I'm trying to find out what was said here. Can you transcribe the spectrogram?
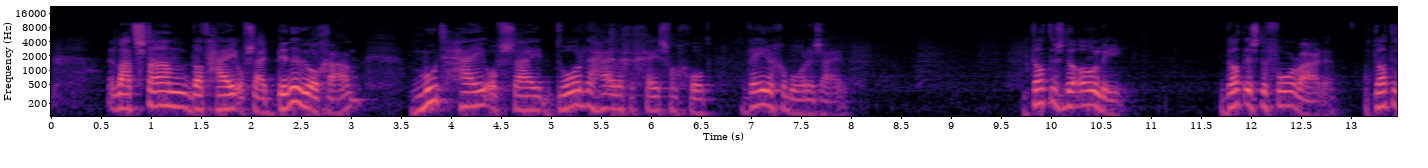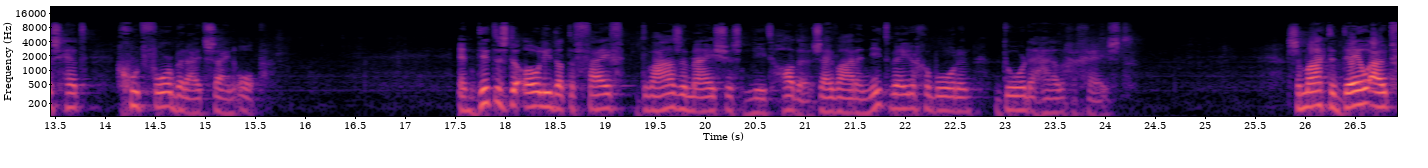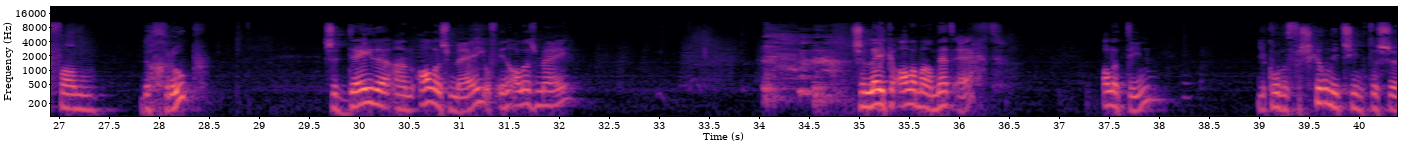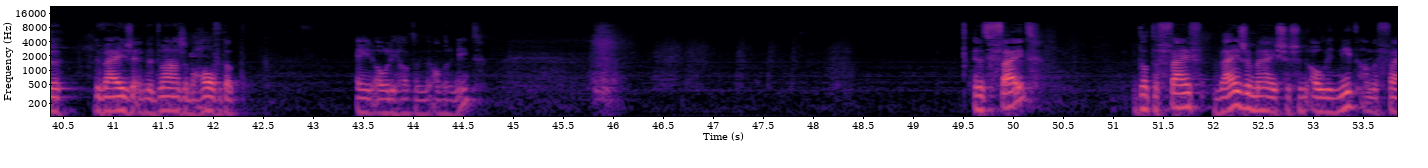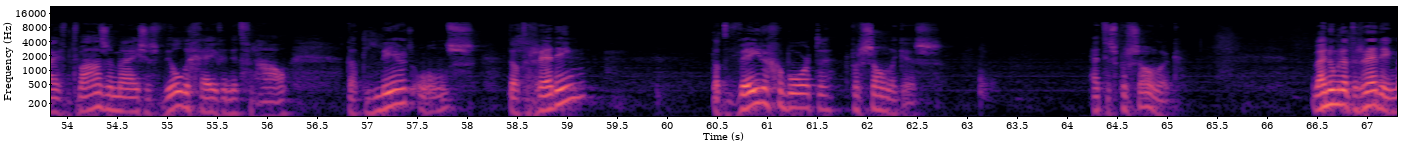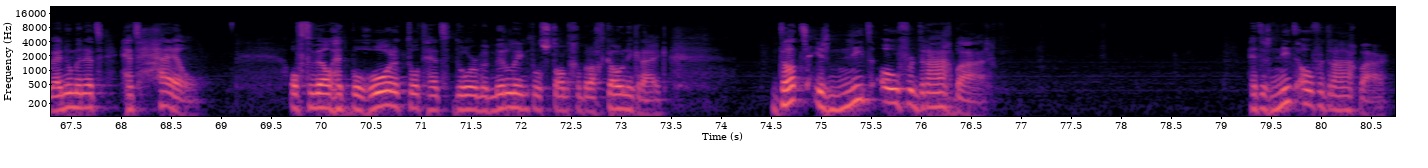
laat staan dat hij of zij binnen wil gaan, moet hij of zij door de Heilige Geest van God wedergeboren zijn. Dat is de olie. Dat is de voorwaarde. Dat is het goed voorbereid zijn op. En dit is de olie dat de vijf dwaze meisjes niet hadden. Zij waren niet wedergeboren door de Heilige Geest. Ze maakten deel uit van de groep. Ze deden aan alles mee, of in alles mee. Ze leken allemaal net echt. Alle tien. Je kon het verschil niet zien tussen de wijze en de dwaze, behalve dat één olie had en de andere niet. En het feit dat de vijf wijze meisjes hun olie niet aan de vijf dwaze meisjes wilden geven in dit verhaal, dat leert ons dat redding, dat wedergeboorte persoonlijk is. Het is persoonlijk. Wij noemen het redding, wij noemen het het heil. Oftewel het behoren tot het door bemiddeling tot stand gebracht koninkrijk. Dat is niet overdraagbaar. Het is niet overdraagbaar.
